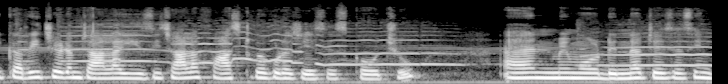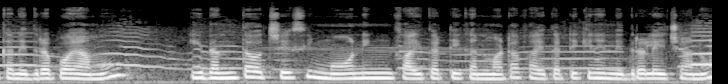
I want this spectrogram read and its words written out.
ఈ కర్రీ చేయడం చాలా ఈజీ చాలా ఫాస్ట్గా కూడా చేసేసుకోవచ్చు. అండ్ మేము డిన్నర్ చేసేసి ఇంకా నిద్రపోయాము. ఇదంతా వచ్చేసి మార్నింగ్ ఫైవ్ థర్టీకి అనమాట ఫైవ్ థర్టీకి నేను నిద్ర లేచాను.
